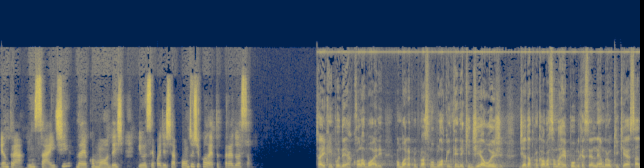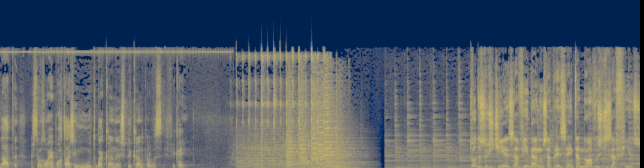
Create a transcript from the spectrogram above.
entrar no site da Ecomodas e você pode achar pontos de coleta para doação. Isso aí, quem puder, colabore. Vamos embora para o próximo bloco entender que dia é hoje. Dia da Proclamação da República. Você lembra o que é essa data? Nós temos uma reportagem muito bacana explicando para você. Fica aí. Todos os dias a vida nos apresenta novos desafios.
